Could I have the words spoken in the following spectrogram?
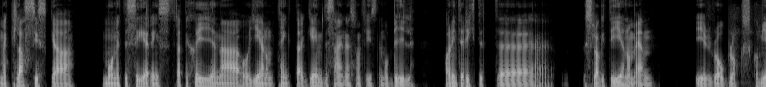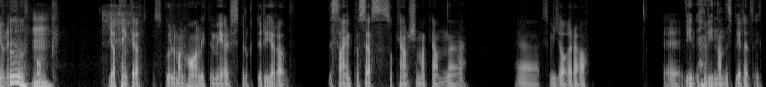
de här klassiska monetiseringsstrategierna och genomtänkta game designen som finns i mobil har inte riktigt eh, slagit igenom än i Roblox-communityt. Mm. Mm. Och jag tänker att skulle man ha en lite mer strukturerad designprocess så kanske man kan eh, eh, liksom göra eh, vin vinnande spel helt enkelt.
